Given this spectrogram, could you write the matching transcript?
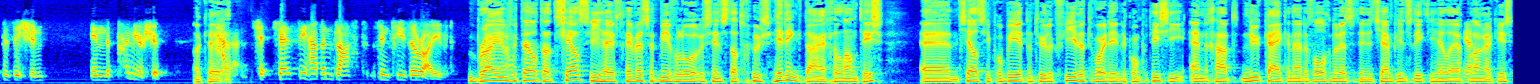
position in the Premiership. Okay. Ha Ch Chelsea haven't lost since he's arrived. Brian vertelt dat Chelsea heeft geen wedstrijd meer verloren... sinds dat Guus Hiddink daar geland is. En Chelsea probeert natuurlijk vierde te worden in de competitie... en gaat nu kijken naar de volgende wedstrijd in de Champions League... die heel erg belangrijk is.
